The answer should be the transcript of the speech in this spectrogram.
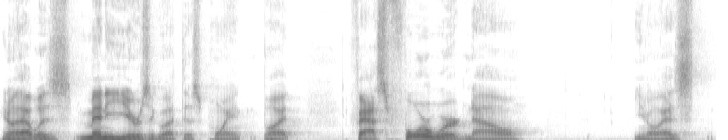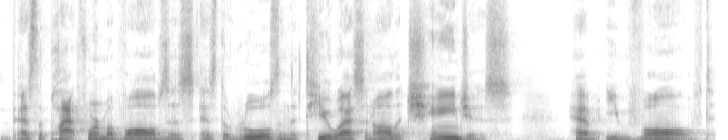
You know, that was many years ago at this point. But fast forward now, you know, as as the platform evolves, as as the rules and the TOS and all the changes have evolved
